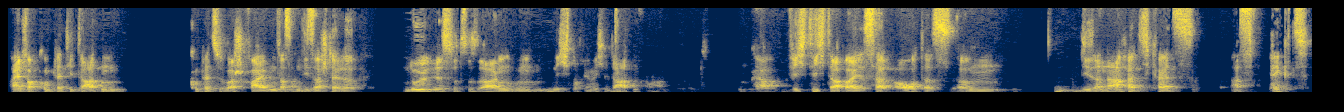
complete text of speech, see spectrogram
einfach komplett die Daten komplett zu überschreiben, dass an dieser Stelle null ist sozusagen und nicht noch irgendwelche Daten vorhanden sind. Ja, wichtig dabei ist halt auch, dass ähm, dieser Nachhaltigkeitsaspekt,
